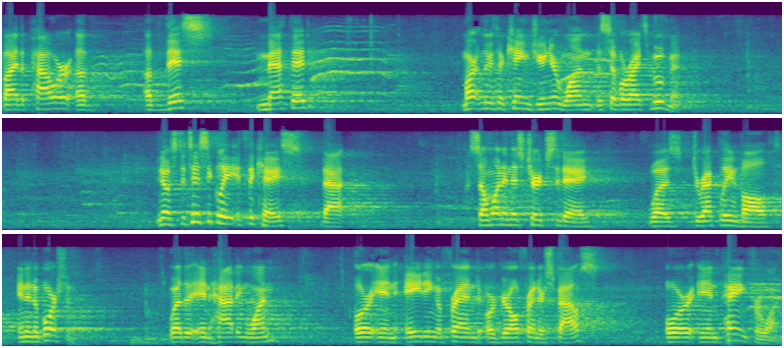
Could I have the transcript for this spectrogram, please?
by the power of, of this method, Martin Luther King Jr. won the civil rights movement. You know, statistically, it's the case that someone in this church today was directly involved in an abortion, whether in having one, or in aiding a friend or girlfriend or spouse, or in paying for one.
